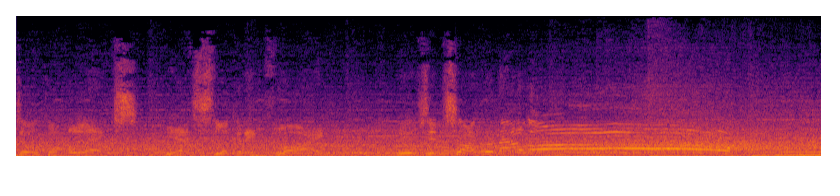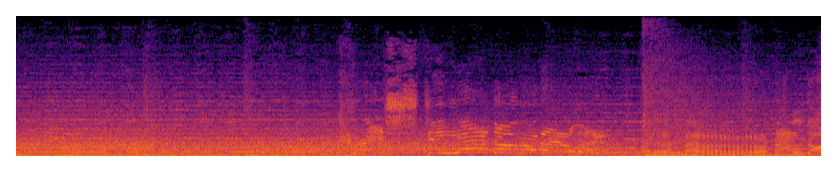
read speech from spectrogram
still got the legs? Yes, look at him fly. Moves inside Ronaldo. Cristiano Ronaldo. Ronaldo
